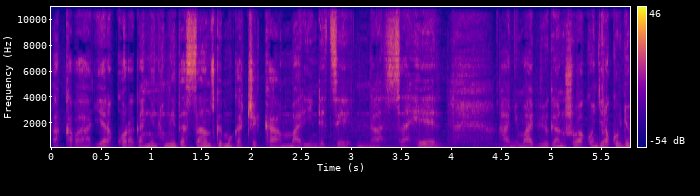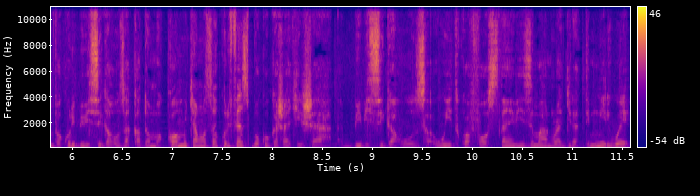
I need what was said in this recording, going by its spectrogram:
akaba yarakoraga nk'intumwa idasanzwe mu gace ka mari ndetse na sahel. Hanyuma ibi biganiro ushobora kongera kubyumva kuri bibisi gahuza akadomo komu cyangwa se kuri facebook ugashakisha bibisi gahuza. Uwitwa faustin bizimana uragira ati mwiriwe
